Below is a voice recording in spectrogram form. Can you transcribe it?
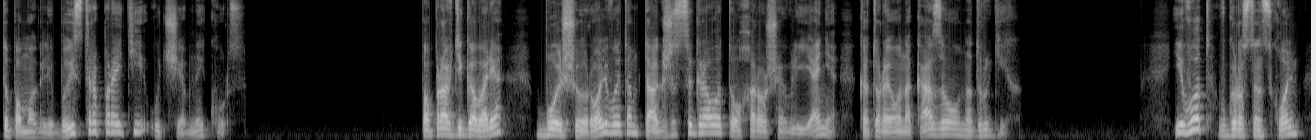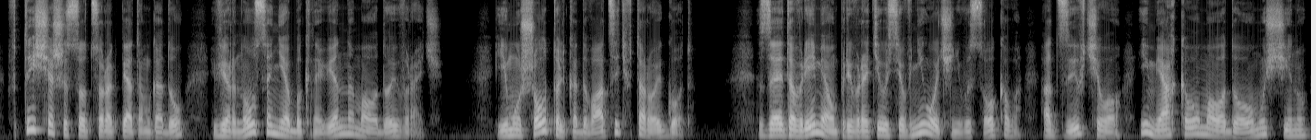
то помогли быстро пройти учебный курс. По правде говоря, большую роль в этом также сыграло то хорошее влияние, которое он оказывал на других. И вот в Гростенсхольм в 1645 году вернулся необыкновенно молодой врач. Ему шел только 22 год. За это время он превратился в не очень высокого, отзывчивого и мягкого молодого мужчину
